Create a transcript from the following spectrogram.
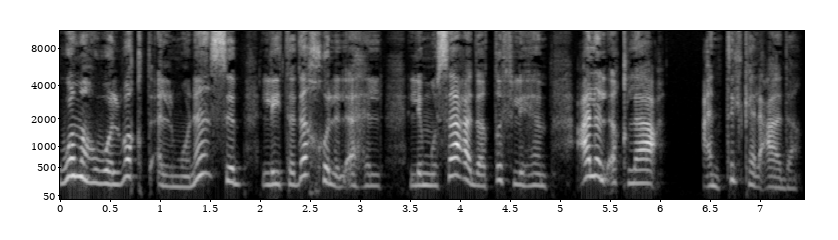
وما هو الوقت المناسب لتدخل الأهل لمساعدة طفلهم على الإقلاع عن تلك العادة؟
